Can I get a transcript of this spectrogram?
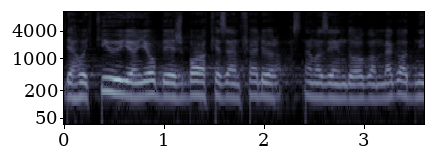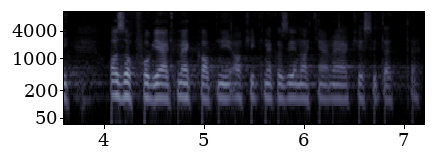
de hogy kiüljön jobb és bal kezem felől, azt nem az én dolgom megadni, azok fogják megkapni, akiknek az én atyám elkészítette.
